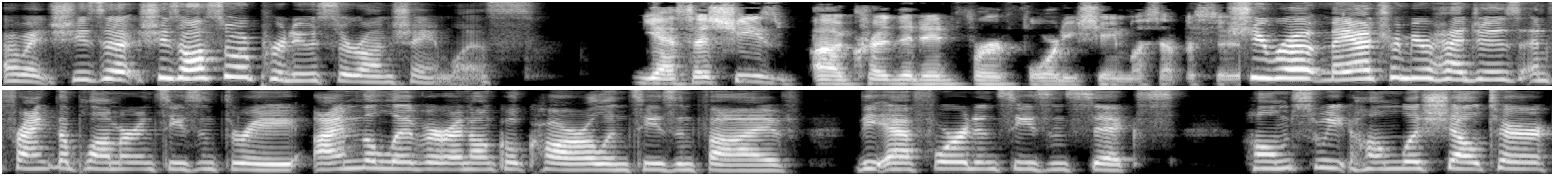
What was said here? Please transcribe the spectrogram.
Oh wait, she's a she's also a producer on Shameless. Yeah, it says she's uh, credited for 40 Shameless episodes. She wrote May I Trim Your Hedges and Frank the Plumber in season three, I'm the Liver and Uncle Carl in season five, The F Word in season six, Home Sweet Homeless Shelter,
